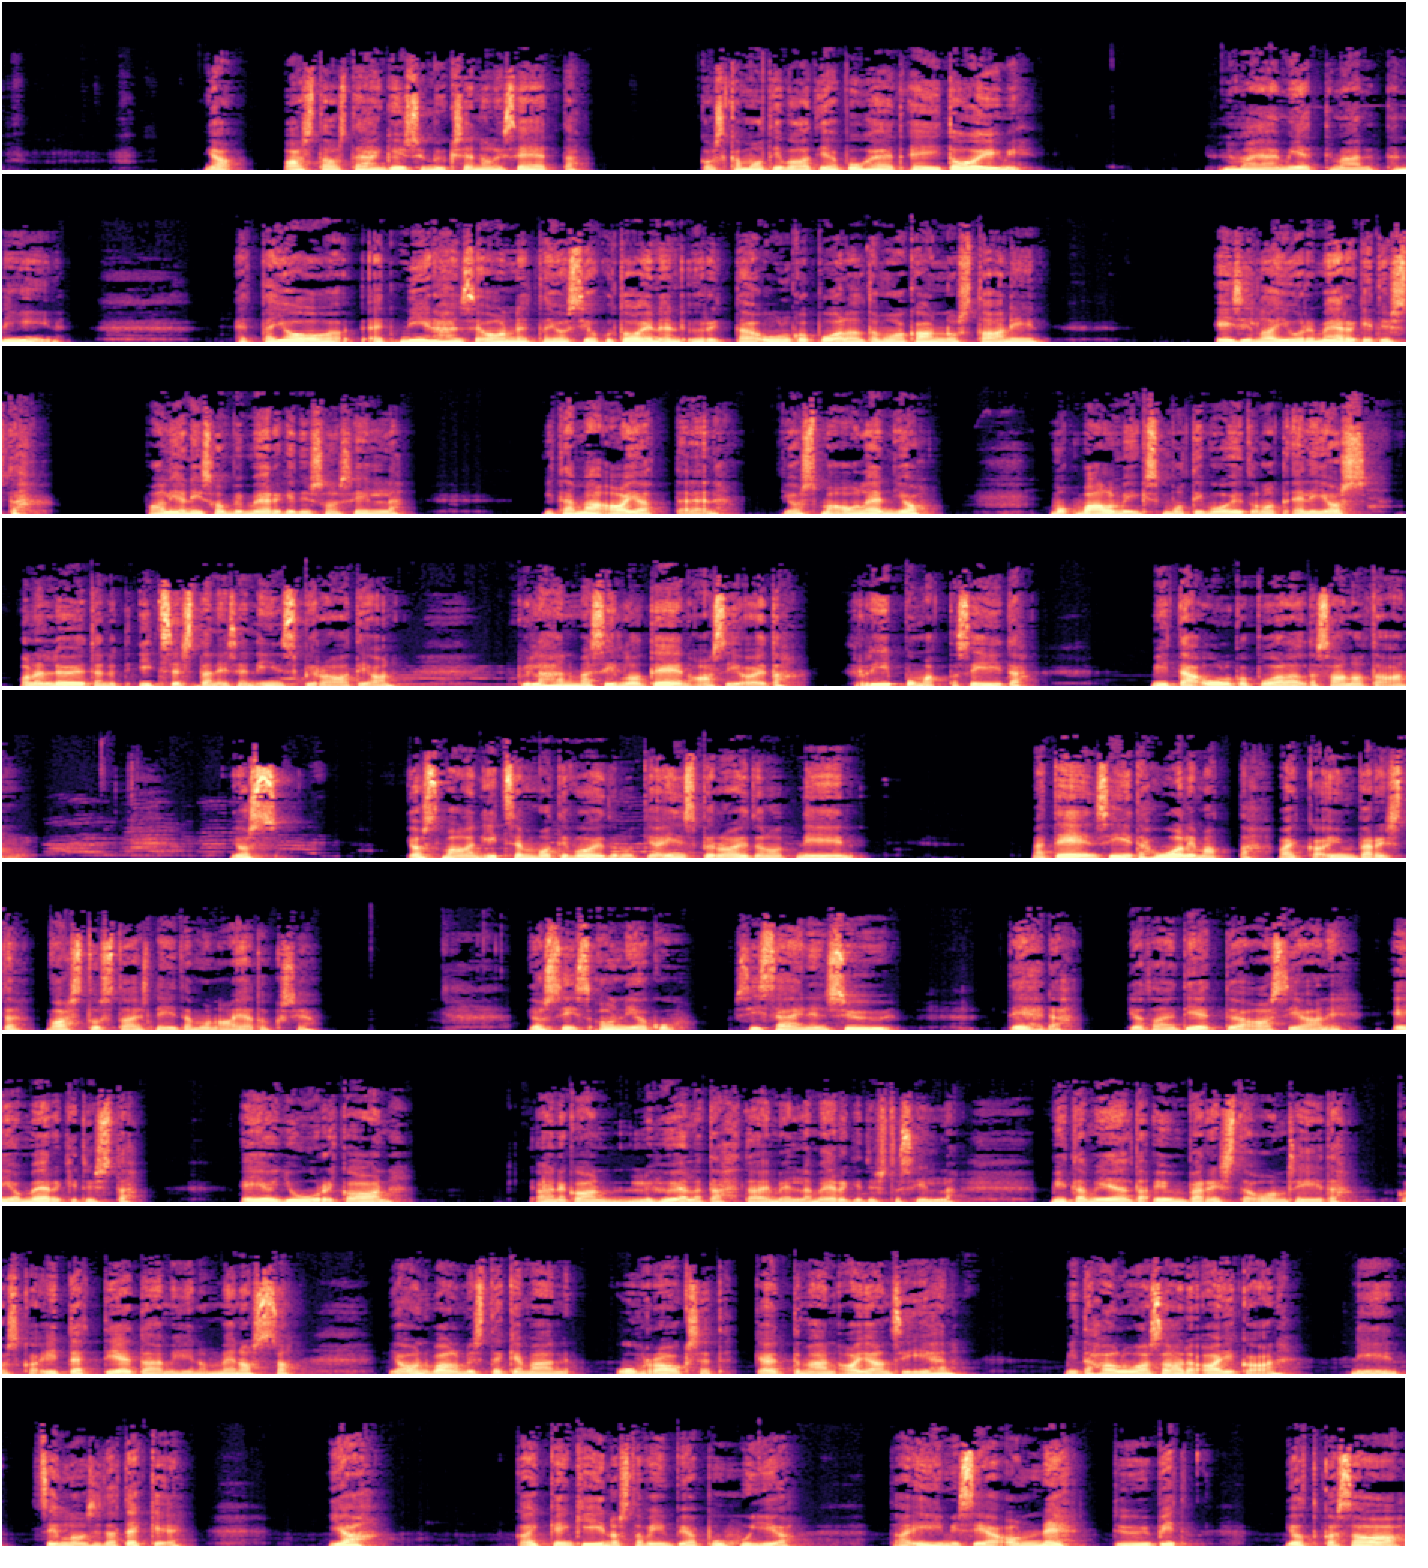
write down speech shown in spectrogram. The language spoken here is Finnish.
Ja vastaus tähän kysymykseen oli se, että koska motivaatiopuheet ei toimi, niin mä jäin miettimään, että niin. Että joo, että niinhän se on, että jos joku toinen yrittää ulkopuolelta mua kannustaa, niin ei sillä ole juuri merkitystä. Paljon isompi merkitys on sillä, mitä mä ajattelen. Jos mä olen jo valmiiksi motivoitunut, eli jos olen löytänyt itsestäni sen inspiraation, kyllähän mä silloin teen asioita, riippumatta siitä, mitä ulkopuolelta sanotaan. Jos, jos mä olen itse motivoitunut ja inspiroitunut, niin mä teen siitä huolimatta, vaikka ympäristö vastustaisi niitä mun ajatuksia. Jos siis on joku sisäinen syy tehdä jotain tiettyä asiaa, niin ei ole merkitystä. Ei ole juurikaan, ainakaan lyhyellä tähtäimellä merkitystä sillä, mitä mieltä ympäristö on siitä, koska itse tietää, mihin on menossa ja on valmis tekemään uhraukset, käyttämään ajan siihen, mitä haluaa saada aikaan, niin silloin sitä tekee. Ja kaikkein kiinnostavimpia puhujia tai ihmisiä on ne tyypit, jotka saa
